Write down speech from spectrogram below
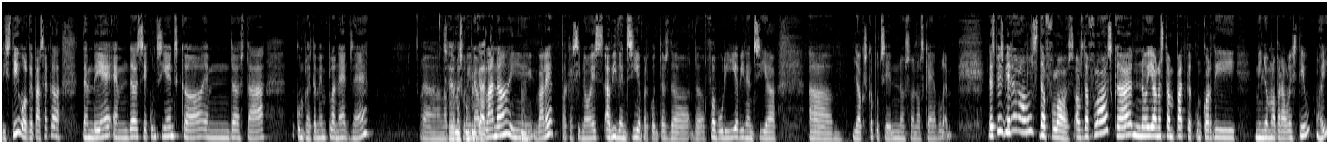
d'estiu. El que passa que també hem de ser conscients que hem d'estar completament planets, eh? Eh, la més panxolina plana i, mm. vale? perquè si no és evidencia per comptes de, de favorir evidencia eh, llocs que potser no són els que volem després venen els de flors els de flors que no hi ha un estampat que concordi millor amb la paraula estiu, oi?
